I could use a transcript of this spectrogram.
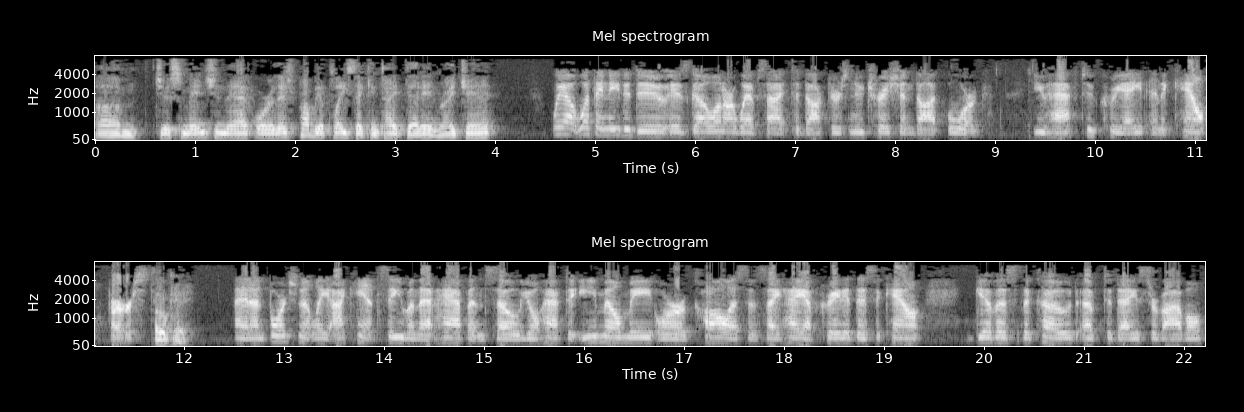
Um, just mention that, or there's probably a place that can type that in, right, Janet? Well, what they need to do is go on our website to doctorsnutrition.org. You have to create an account first. Okay. And unfortunately, I can't see when that happens, so you'll have to email me or call us and say, hey, I've created this account. Give us the code of today's survival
